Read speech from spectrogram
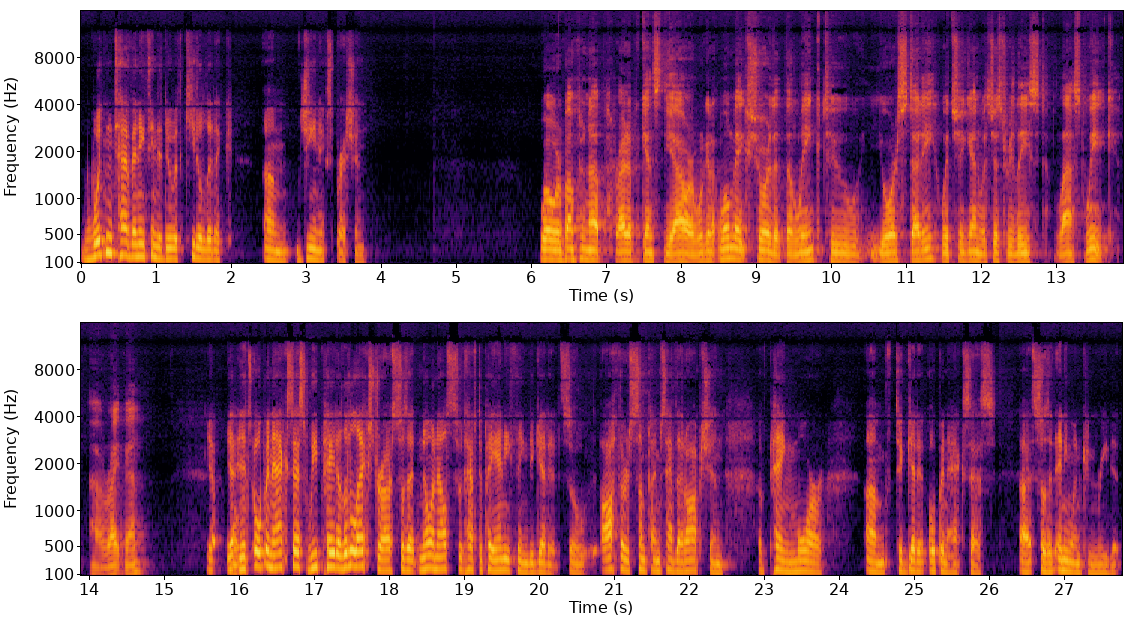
wouldn't have anything to do with ketolytic um, gene expression. Well, we're bumping up right up against the hour. We're gonna we'll make sure that the link to your study, which again was just released last week, uh, right, Ben? Yep. Yeah, and it's open access. We paid a little extra so that no one else would have to pay anything to get it. So authors sometimes have that option of paying more um, to get it open access uh, so that anyone can read it.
